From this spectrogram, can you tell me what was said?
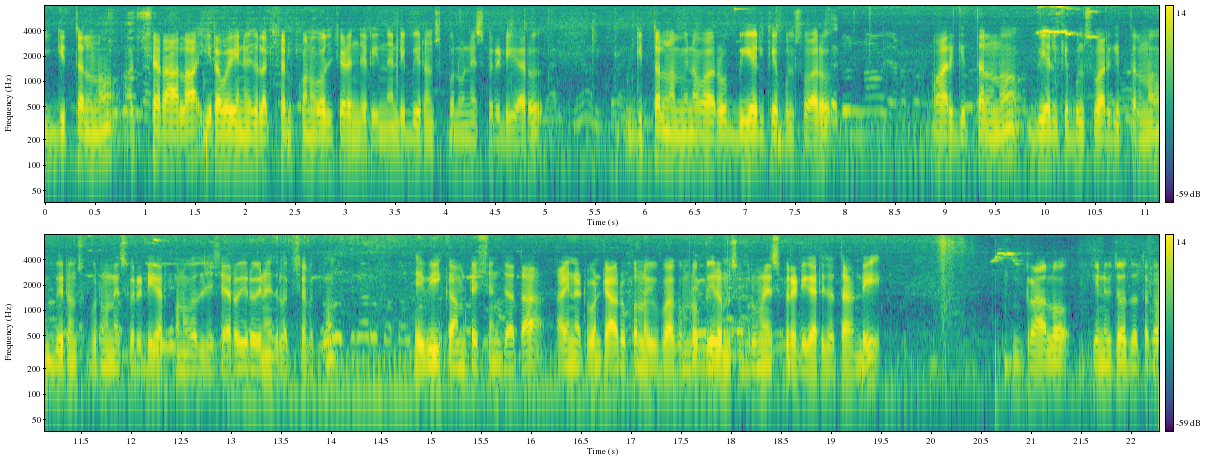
ఈ గిత్తలను అక్షరాల ఇరవై ఎనిమిది లక్షలు కొనుగోలు చేయడం జరిగిందండి బీరం సుబ్రహ్మణ్యేశ్వర రెడ్డి గారు గిత్తలు నమ్మిన వారు బిఎల్ కేబుల్స్ వారు వారి గిత్తలను బిఎల్ కేబుల్స్ వారి గిత్తలను బీరం సుబ్రహ్మణ్యేశ్వర రెడ్డి గారు కొనుగోలు చేశారు ఇరవై ఎనిమిది లక్షలకు హెవీ కాంపిటీషన్ జత అయినటువంటి ఆరోపణల విభాగంలో బీరం సుబ్రహ్మణ్యేశ్వర రెడ్డి గారి జత అండి డ్రాలో ఎనిమిదో దత్తగా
